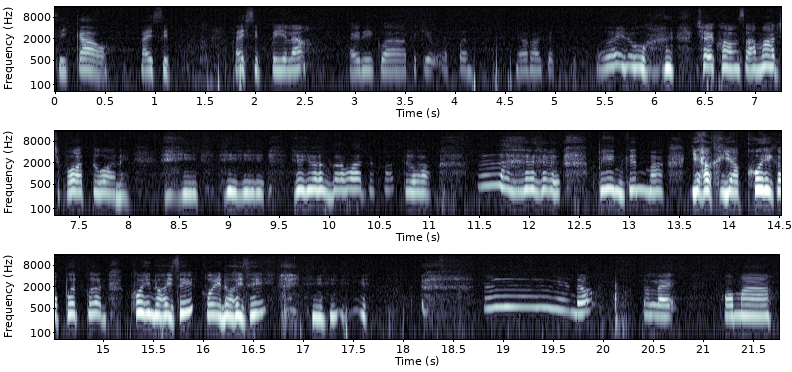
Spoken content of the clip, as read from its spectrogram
สี่เก้า ได้สิบได้สิบปีแล้ว ไปดีกว่าไปเก็บแอปเปิลเดี๋ยวเราจะเอ้ยดู ใช้ความสามารถเฉพาะตัวนี่ใช้ความสามารถเฉพาะตัวปีนขึ้นมา อยากอยากคุยกับเพื่อนๆคุยหน่อยสิคุยหน่อยสิเอ้ยเนาะนั่นแหละพอมาเ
